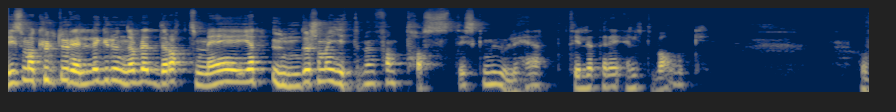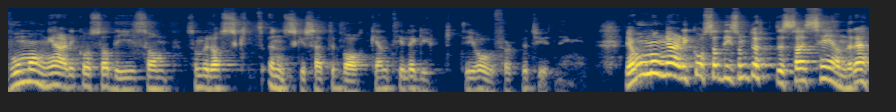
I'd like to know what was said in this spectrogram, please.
De som av kulturelle grunner ble dratt med i et under som har gitt dem en fantastisk mulighet til et reelt valg. Og hvor mange er det ikke også av de som, som raskt ønsker seg tilbake igjen til Egypt i overført betydning? Ja, hvor mange er det ikke også av de som døpte seg senere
